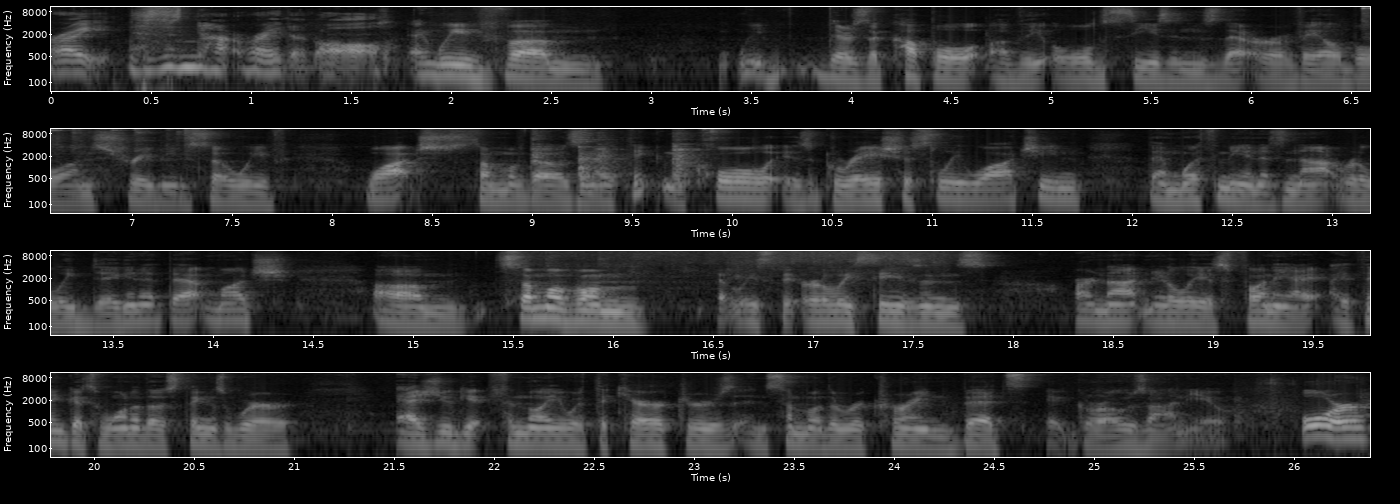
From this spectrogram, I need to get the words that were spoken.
right. This is not right at all. and we've um, we there's a couple of the old seasons that are available on streaming, so we've watched some of those, and I think Nicole is graciously watching them with me and is not really digging it that much. Um, some of them, at least the early seasons, are not nearly as funny. I, I think it's one of those things where, as you get familiar with the characters and some of the recurring bits, it grows on you. Or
